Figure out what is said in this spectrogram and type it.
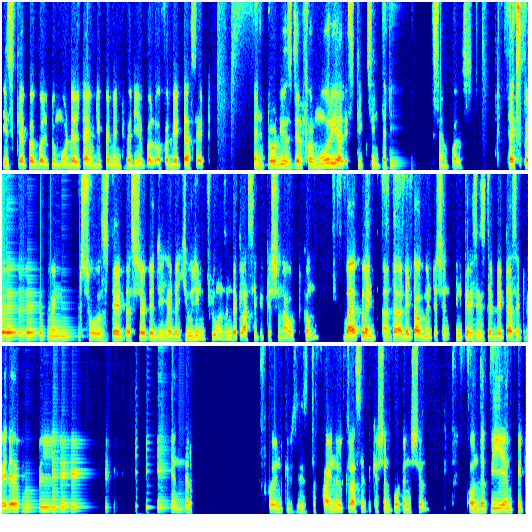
is capable to model time dependent variable of a data set and produce therefore more realistic synthetic samples. The experiment shows that the strategy had a huge influence on the classification outcome. By applying uh, the data augmentation increases the data set variability and therefore increases the final classification potential. On the PAMAP2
